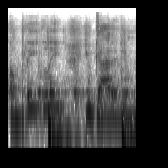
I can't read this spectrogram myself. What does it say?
completely. You got it in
